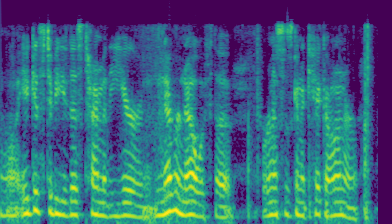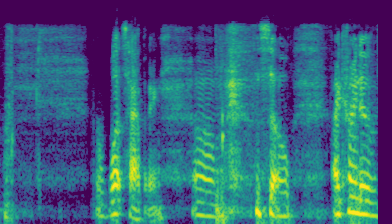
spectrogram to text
uh, it gets to be this time of the year, and you never know if the furnace is going to kick on or or what's happening. Um, so I kind of,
